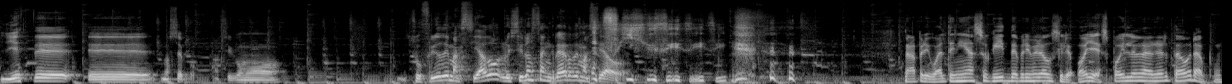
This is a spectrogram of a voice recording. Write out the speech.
y este, eh, no sé, así como sufrió demasiado, lo hicieron sangrar demasiado. Sí, sí, sí, sí. Ah, pero igual tenía su kit de primer auxilio. Oye, spoiler alerta ahora, pues.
